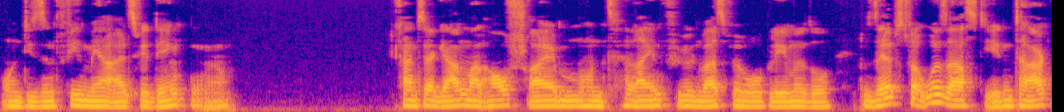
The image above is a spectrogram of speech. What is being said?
und die sind viel mehr als wir denken. Ja? kannst ja gern mal aufschreiben und reinfühlen, was für Probleme so du selbst verursachst jeden Tag.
